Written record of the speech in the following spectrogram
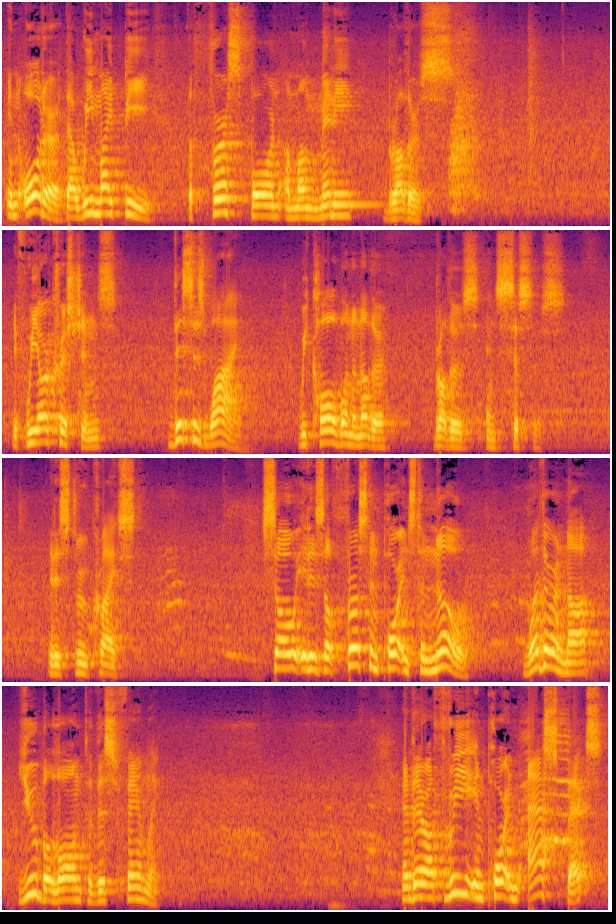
in order that we might be the firstborn among many brothers. If we are Christians, this is why we call one another brothers and sisters. It is through Christ. So it is of first importance to know whether or not you belong to this family. And there are three important aspects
